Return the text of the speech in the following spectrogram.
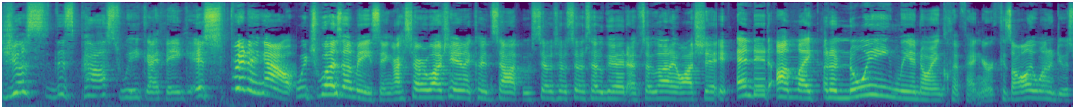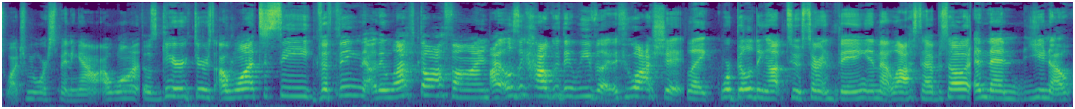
just this past week, I think, is Spinning Out, which was amazing. I started watching it I couldn't stop. It was so, so, so, so good. I'm so glad I watched it. It ended on like an annoyingly annoying cliffhanger because all I want to do is watch more Spinning Out. I want those characters. I want to see the thing that they left off on. I was like, how could they leave it? Like, if you watch it, like, we're building up to a certain thing in that last episode, and then, you know,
